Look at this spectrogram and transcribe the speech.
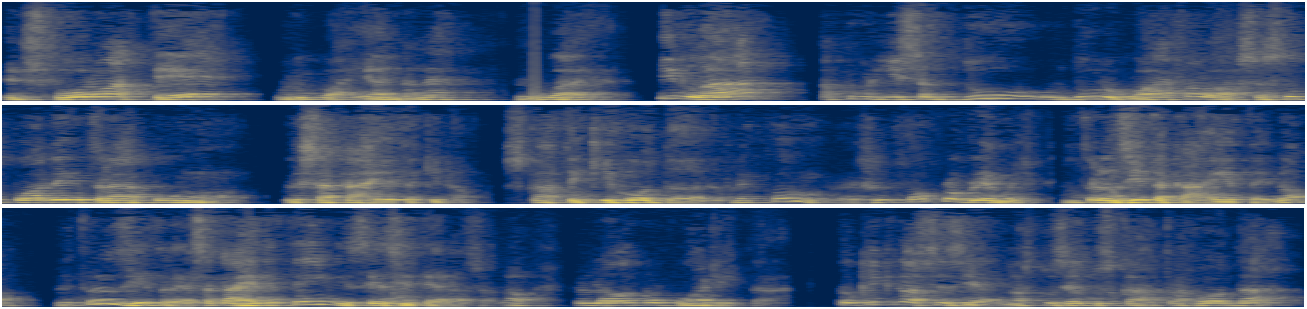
Eles foram até Uruguaiana, né? Uruguaiana. E lá a polícia do, do Uruguai falou, ó, vocês não podem entrar com, com essa carreta aqui, não. Os carros têm que ir rodando. Eu falei, como? Qual o problema? Não transita a carreta aí, não? Eu falei, transita, essa carreta tem licença internacional. Eu falei, não, não pode entrar. Então o que, que nós fizemos? Nós pusemos os carros para rodar,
